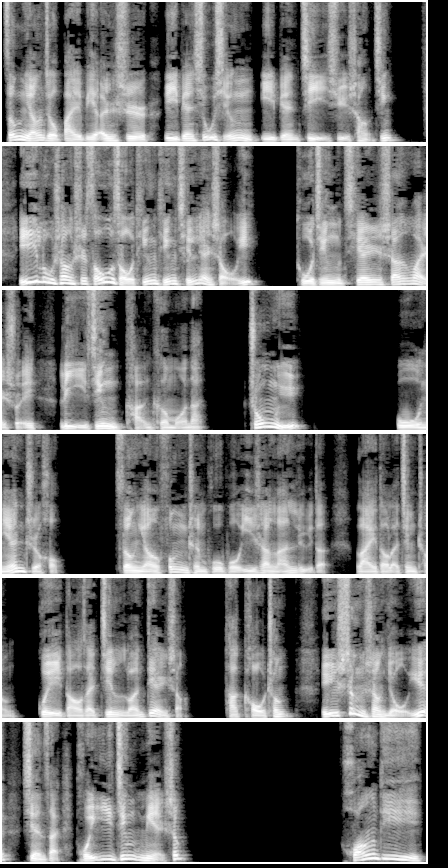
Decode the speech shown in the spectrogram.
曾阳就拜别恩师，一边修行，一边继续上京。一路上是走走停停，勤练手艺，途经千山万水，历经坎坷磨难。终于，五年之后，曾阳风尘仆仆、衣衫褴褛的来到了京城，跪倒在金銮殿上。他口称与圣上有约，现在回京面圣。皇帝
